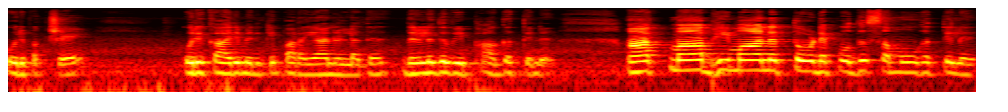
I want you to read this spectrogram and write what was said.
ഒരു പക്ഷേ ഒരു കാര്യം എനിക്ക് പറയാനുള്ളത് ദളിത് വിഭാഗത്തിന് ആത്മാഭിമാനത്തോടെ പൊതുസമൂഹത്തിൽ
